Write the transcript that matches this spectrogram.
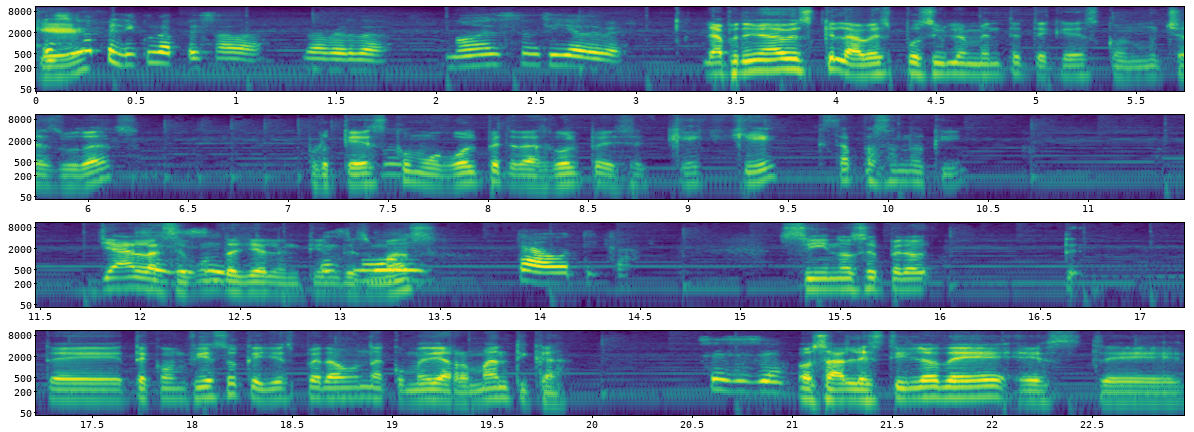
que. Es una película pesada, la verdad. No es sencilla de ver. La primera vez que la ves, posiblemente te quedes con muchas dudas. Porque es como golpe tras golpe. Dices, ¿qué, qué, ¿Qué está pasando aquí? Ya la segunda ya la entiendes más. Caótica. Sí, no sé, pero te, te, confieso que yo esperaba una comedia romántica. Sí, sí, sí. O sea, al estilo de este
